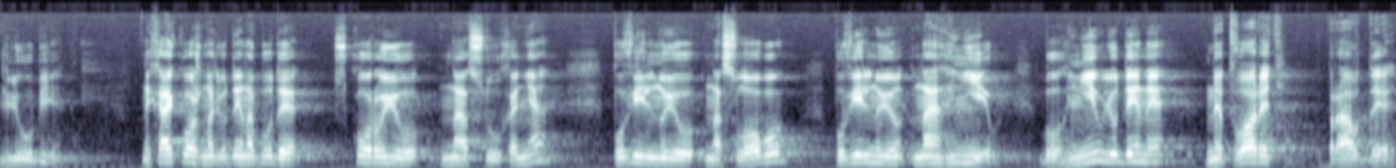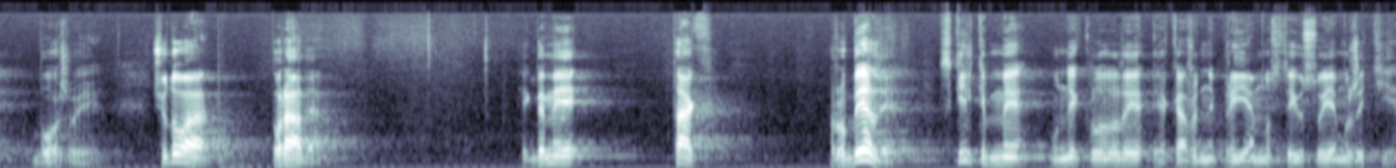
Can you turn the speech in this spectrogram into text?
любі, нехай кожна людина буде скорою на слухання, повільною на слово, повільною на гнів, бо гнів людини не творить правди Божої. Чудова порада. Якби ми так робили, скільки б ми уникнули, як кажуть, неприємностей у своєму житті.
